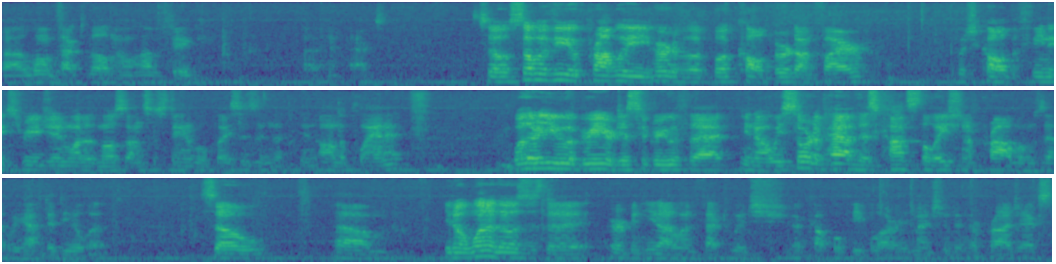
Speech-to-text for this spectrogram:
uh, low impact development will have a big uh, impact. So some of you have probably heard of a book called Bird on Fire, which called the Phoenix region one of the most unsustainable places in the, in, on the planet. Whether you agree or disagree with that, you know, we sort of have this constellation of problems that we have to deal with. So um, you know, one of those is the urban heat island effect, which a couple people already mentioned in their projects.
